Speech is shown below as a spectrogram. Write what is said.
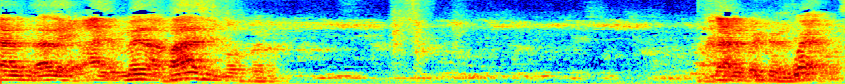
dale, dale. Ay, me da fácil, pues, pero. Dale, pues, con huevos.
